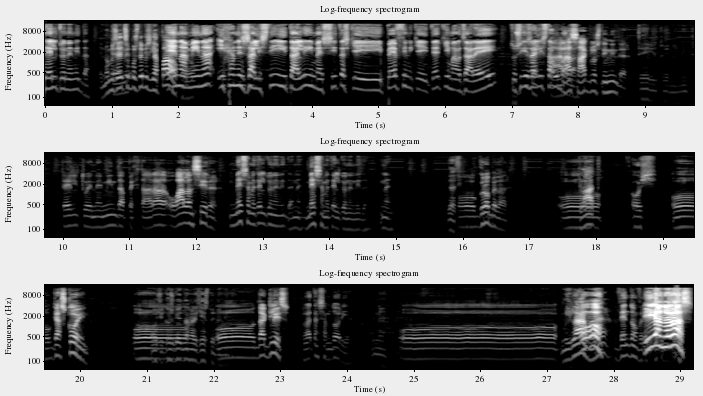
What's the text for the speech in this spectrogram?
Τέλη του 90. Ε, Νόμιζα έτσι όπως το είπες για πάω. Ένα μήνα είχαν ζαλιστεί οι Ιταλοί, οι Μεσίτες και οι υπεύθυνοι και οι τέτοιοι, οι Μαρτζαρέοι. Τους είχε ζαλίσει στα Πεχταράς ούμπαλα. Άγγλος στην Ιντερ. Τέλη του 90. Τέλη του 90 Πεχταρά. Ο Άλαν Σίρερ. Μέσα με τέλη του 90, ναι. Μέσα με τέλη του 90. Ναι. Δεν θυμάμαι. Ο Γκρόμπελαρ. Ο, Πλάτ. Όχι. ο Γκασκόιν. Ο, Όχι, ο Γκασκόιν ήταν αρχές του Ο Νταγκλής. Πλάτη ήταν Σαμπντόρια. Ναι. Ο. Μιλάμε. Ο- ε. Δεν τον βρήκα. Ίαν Ρας.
